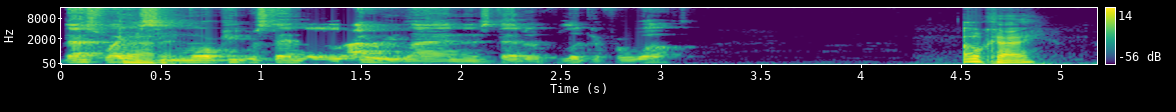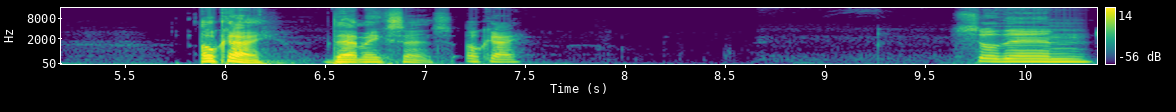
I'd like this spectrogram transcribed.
That's why you Got see it. more people standing in the lottery line instead of looking for wealth. Okay. Okay, that makes sense. Okay. So then,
